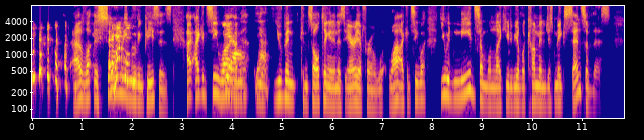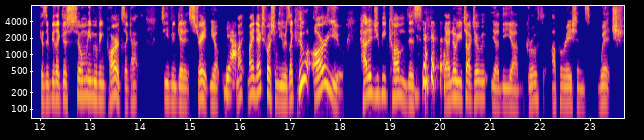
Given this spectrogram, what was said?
out of luck. There's so many moving pieces. I, I can see why. Yeah, I mean, yeah. you, have been consulting and in this area for a while. I can see what you would need someone like you to be able to come in and just make sense of this because it'd be like there's so many moving parts. Like how, to even get it straight. You know, yeah. My my next question to you is like, who are you? How did you become this? I know you talked over, you know, the uh, growth operations witch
